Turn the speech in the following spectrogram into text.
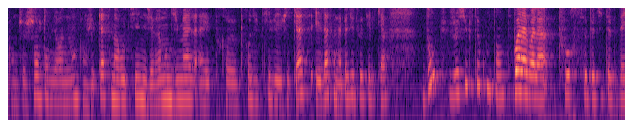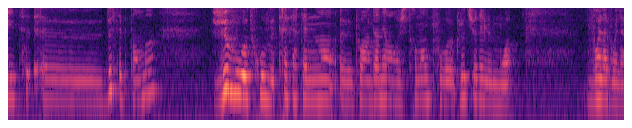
quand je change d'environnement, quand je casse ma routine, j'ai vraiment du mal à être productive et efficace. Et là, ça n'a pas du tout été le cas. Donc, je suis plutôt contente. Voilà, voilà pour ce petit update de septembre. Je vous retrouve très certainement euh, pour un dernier enregistrement pour euh, clôturer le mois. Voilà, voilà.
